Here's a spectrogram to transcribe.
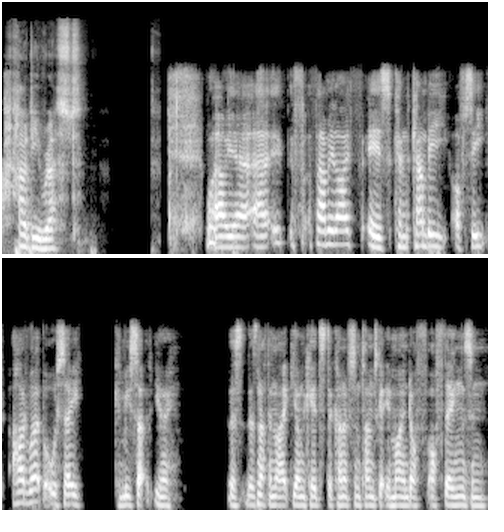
how do you rest? Well, yeah, uh, it, family life is can can be obviously hard work, but also can be such you know there's there's nothing like young kids to kind of sometimes get your mind off off things and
